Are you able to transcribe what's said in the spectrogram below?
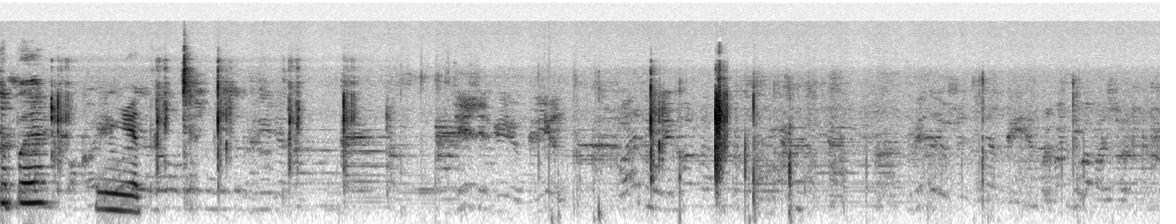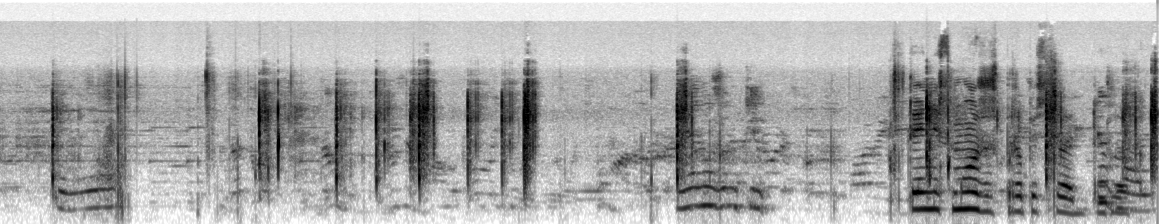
ТП. Нет. Мне нужен килл. Ты не сможешь прописать, дурак.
